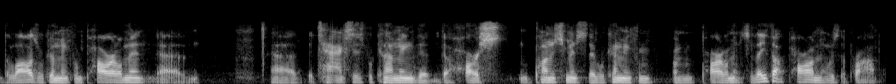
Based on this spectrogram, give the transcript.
the laws were coming from Parliament, uh, uh, the taxes were coming, the the harsh punishments that were coming from from Parliament. So they thought Parliament was the problem.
